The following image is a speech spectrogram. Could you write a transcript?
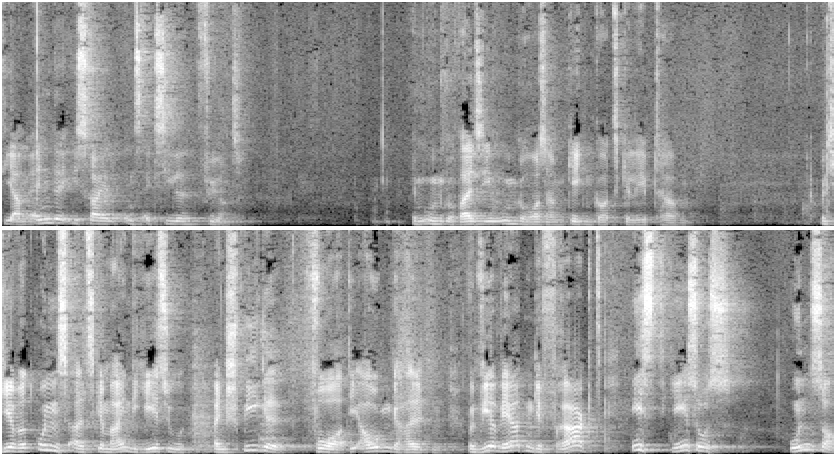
die am Ende Israel ins Exil führt, weil sie im Ungehorsam gegen Gott gelebt haben. Und hier wird uns als Gemeinde Jesu ein Spiegel vor die Augen gehalten. Und wir werden gefragt, ist Jesus unser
